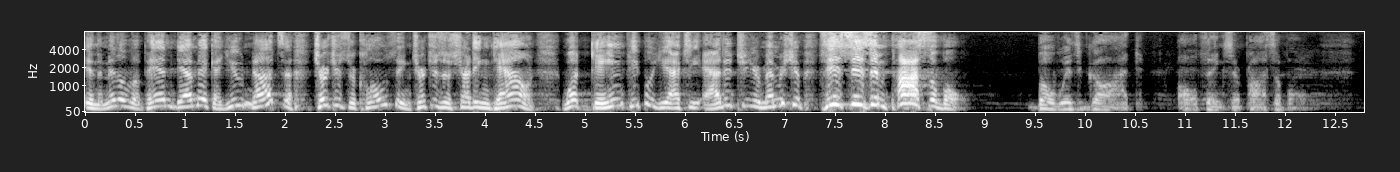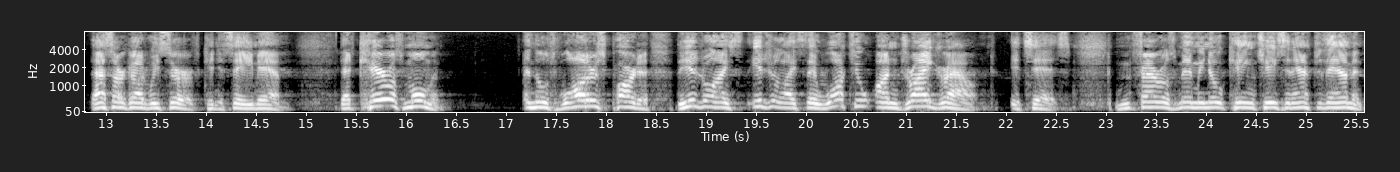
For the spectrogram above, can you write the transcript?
in the middle of a pandemic. Are you nuts? Churches are closing. Churches are shutting down. What gain people you actually added to your membership? This is impossible. But with God, all things are possible. That's our God we serve. Can you say amen? That Kairos moment and those waters parted. The Israelites, Israelites, they walked through on dry ground it says. Pharaoh's men, we know, came chasing after them, and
